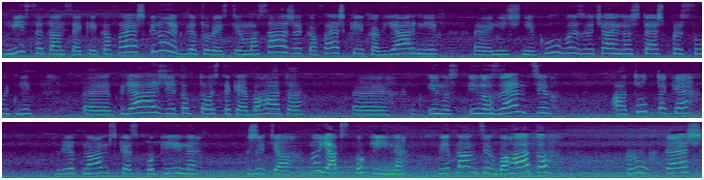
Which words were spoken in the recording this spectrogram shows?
місце, там всякі кафешки, ну як для туристів, масажі, кафешки, кав'ярні, е, нічні клуби, звичайно ж, теж присутні, е, пляжі, тобто ось таке багато е, іноземців. А тут таке в'єтнамське спокійне життя. Ну як спокійне? В'єтнамців багато, рух теж.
